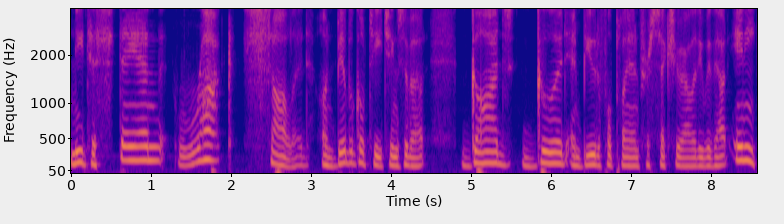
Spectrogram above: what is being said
need to stand rock solid on biblical teachings about God's good and beautiful plan for sexuality without any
